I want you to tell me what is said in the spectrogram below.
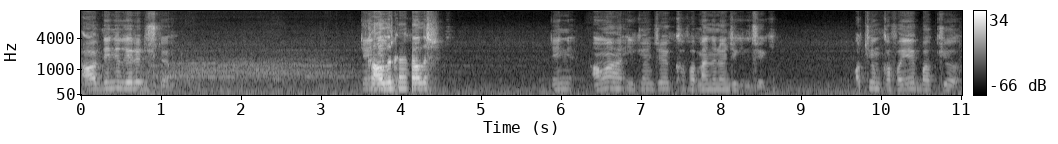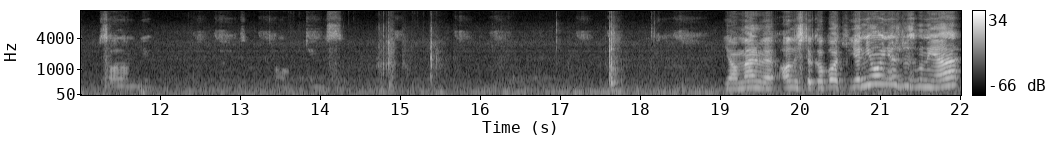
abi Daniel yere düştü. Daniel- Kaldır kaldır. Daniel, ama ilk önce kafa benden önce gidecek. Atıyorum kafayı bakıyor sağlam diye. Tamam temiz. Ya Merve al işte kapı aç. Ya niye oynuyoruz biz bunu ya?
